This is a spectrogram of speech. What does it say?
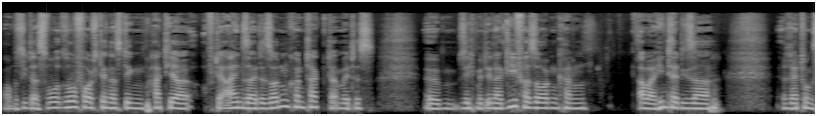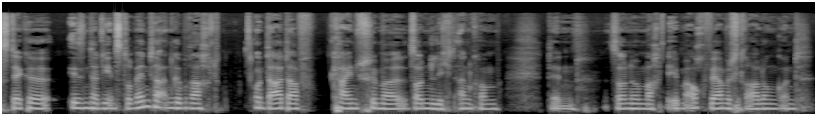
man muss sich das so, so vorstellen, das Ding hat ja auf der einen Seite Sonnenkontakt, damit es ähm, sich mit Energie versorgen kann. Aber hinter dieser Rettungsdecke sind dann die Instrumente angebracht und da darf kein Schimmer Sonnenlicht ankommen, denn Sonne macht eben auch Wärmestrahlung und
